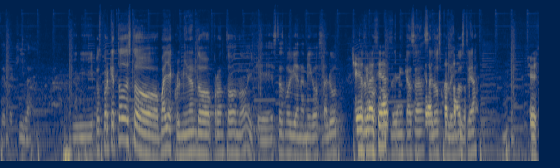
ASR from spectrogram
tequila. Y pues porque todo esto vaya culminando pronto, ¿no? Y que estés muy bien, amigos. Salud. Cheers, gracias. Allá en casa. Saludos por la industria. Cheers.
